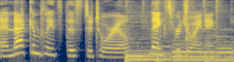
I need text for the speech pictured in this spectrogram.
And that completes this tutorial. Thanks for joining.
